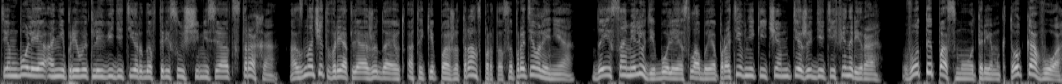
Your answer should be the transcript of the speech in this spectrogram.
Тем более они привыкли видеть ирдов трясущимися от страха, а значит, вряд ли ожидают от экипажа транспорта сопротивления. Да и сами люди более слабые противники, чем те же дети Фенрира. Вот и посмотрим, кто кого.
